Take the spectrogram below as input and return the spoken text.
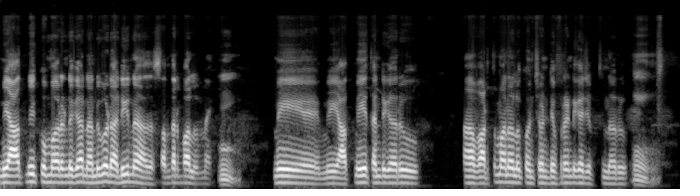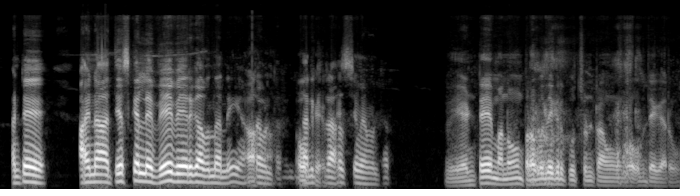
మీ ఆత్మీయ కుమారుడిగా నన్ను కూడా అడిగిన సందర్భాలు ఉన్నాయి. మీ మీ ఆత్మీయ తండ్రి గారు ఆ వర్తమానంలో కొంచెం డిఫరెంట్గా చెప్తున్నారు. అంటే ఆయన తీసుకెళ్ళే వే వేరుగా ఉందని అంటా. ఉంటారు. దానికి. రహస్యం ఏమంటారు? అంటే మనం ప్రభు దగ్గర కూర్చుంటాము బాబుదే గారు.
